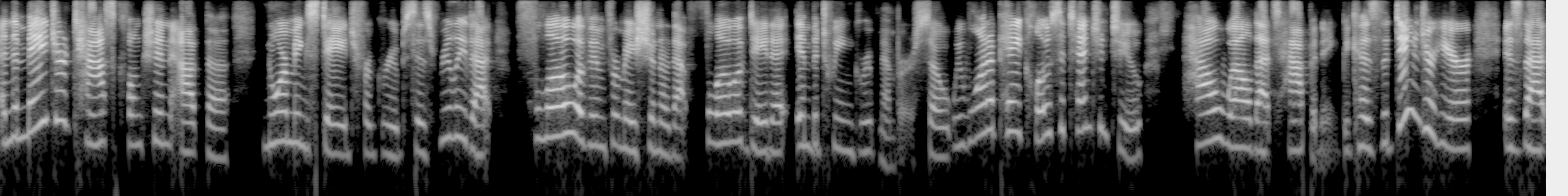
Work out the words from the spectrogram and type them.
And the major task function at the norming stage for groups is really that flow of information or that flow of data in between group members. So we want to pay close attention to how well that's happening because the danger here is that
